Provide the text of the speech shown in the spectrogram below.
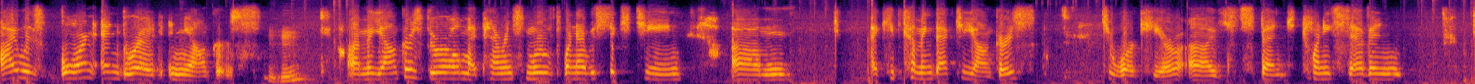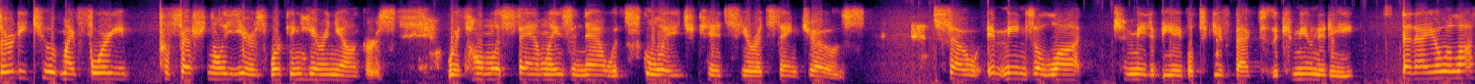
I was born and bred in Yonkers. Mm-hmm. I'm a Yonkers girl. My parents moved when I was 16. Um, I keep coming back to Yonkers to work here. I've spent 27, 32 of my 40 professional years working here in Yonkers with homeless families and now with school age kids here at St. Joe's. So it means a lot to me to be able to give back to the community that I owe a lot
